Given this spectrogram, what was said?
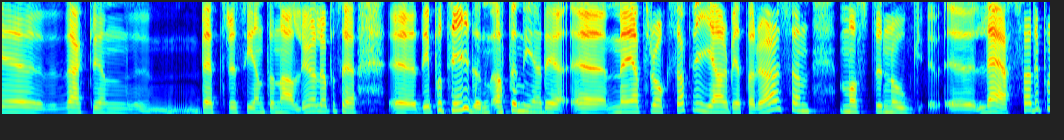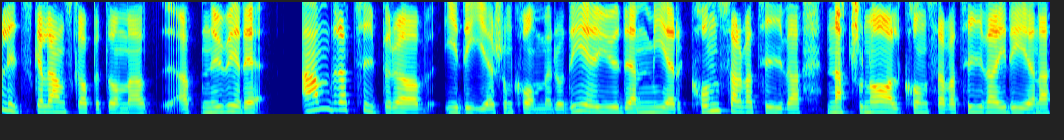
är verkligen bättre sent än aldrig höll jag på att säga. Eh, det är på tiden att den är det. Men jag tror också att vi i arbetarrörelsen måste nog läsa det politiska landskapet om att, att nu är det andra typer av idéer som kommer och det är ju den mer konservativa, nationalkonservativa idéerna.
